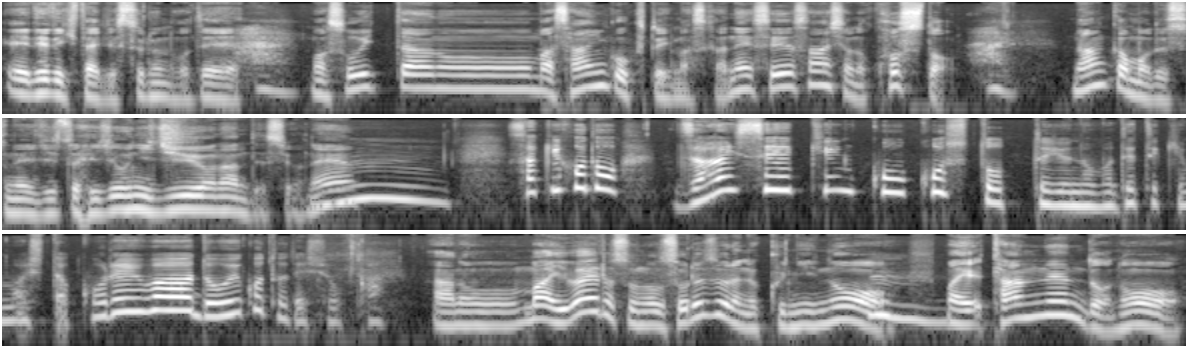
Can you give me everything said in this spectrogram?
えー、出てきたりするので、はい、まあ、そういったあの、まあ、産油国といいますかね生産者のコスト、はいなんかもですね実は非常に重要なんですよね。先ほど財政均衡コストっていうのも出てきました。これはどういうことでしょうか？あのまあいわゆるそのそれぞれの国の、うん、まあ単年度の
